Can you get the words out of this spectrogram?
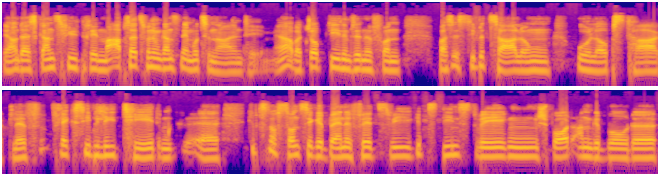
Ja, und da ist ganz viel drin, mal abseits von dem ganzen emotionalen Themen. Ja, aber Jobdeal im Sinne von, was ist die Bezahlung, Urlaubstag, Flexibilität, äh, gibt es noch sonstige Benefits, wie gibt es Dienstwegen, Sportangebote,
